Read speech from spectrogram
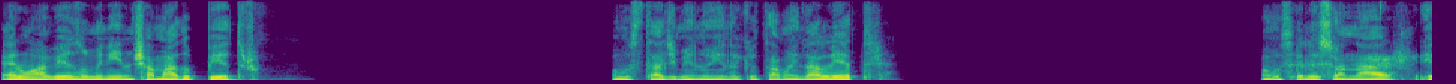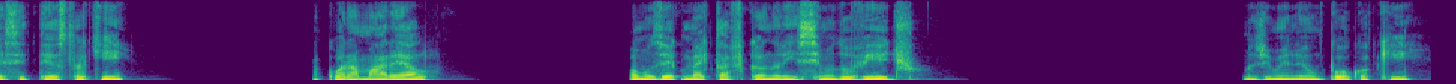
Era uma vez um menino chamado Pedro. Vamos estar diminuindo aqui o tamanho da letra. Vamos selecionar esse texto aqui, a cor amarelo. Vamos ver como é que está ficando ali em cima do vídeo. Vamos diminuir um pouco aqui.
